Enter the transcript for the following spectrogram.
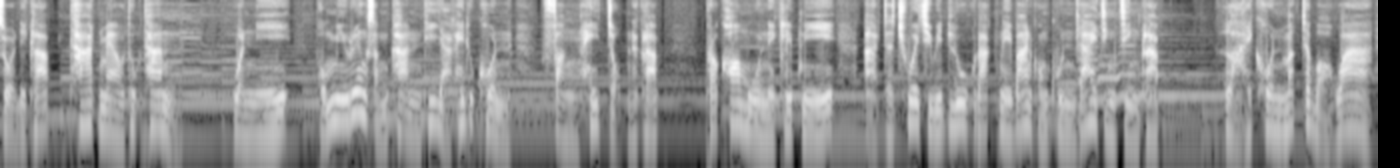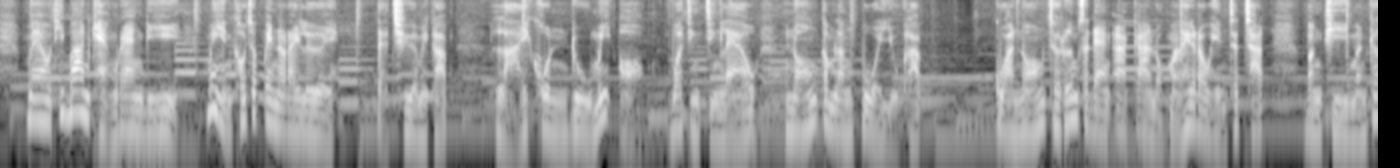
สวัสดีครับทาสแมวทุกท่าน วันนี้ผมมีเรื่องสำคัญที่อยากให้ทุกคนฟังให้จบนะครับ เพราะข้อมูลในคลิปนี้อาจจะช่วยชีวิตลูกรักในบ้านของคุณได้จริง ๆ ครับ หลายคนมักจะบอกว่า แมวที่บ้านแข็งแรงดี ไม่เห็นเขาจะเป็นอะไรเลย แต่เชื่อไหมครับ หลายคนดูไม่ออกว่าจริง ๆ แล้ว น้องกำลังป่วยอยู่ครับ กว่าน้องจะเริ่มแสดงอาการออกมาให้เราเห็นชัด ๆ บางทีมันก็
